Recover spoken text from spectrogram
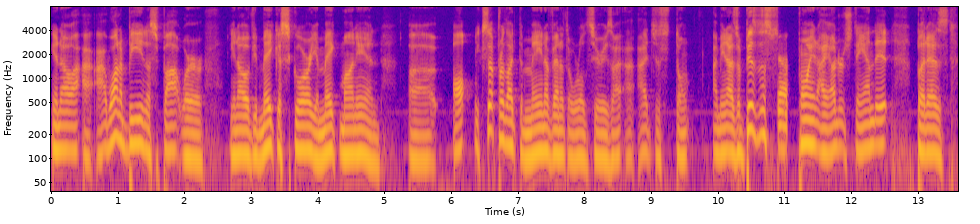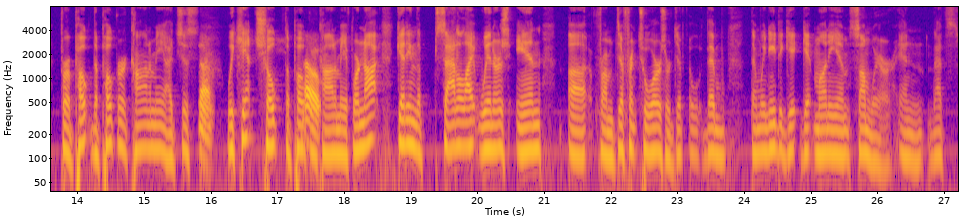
you know I I want to be in a spot where you know if you make a score, you make money and uh all except for like the main event at the World Series. I I, I just don't. I mean, as a business Yeah. point, I understand it, but as for a po- the poker economy, I just No. we can't choke the poker No. economy if we're not getting the satellite winners in uh, from different tours or diff- then then we need to get get money in somewhere, and that's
